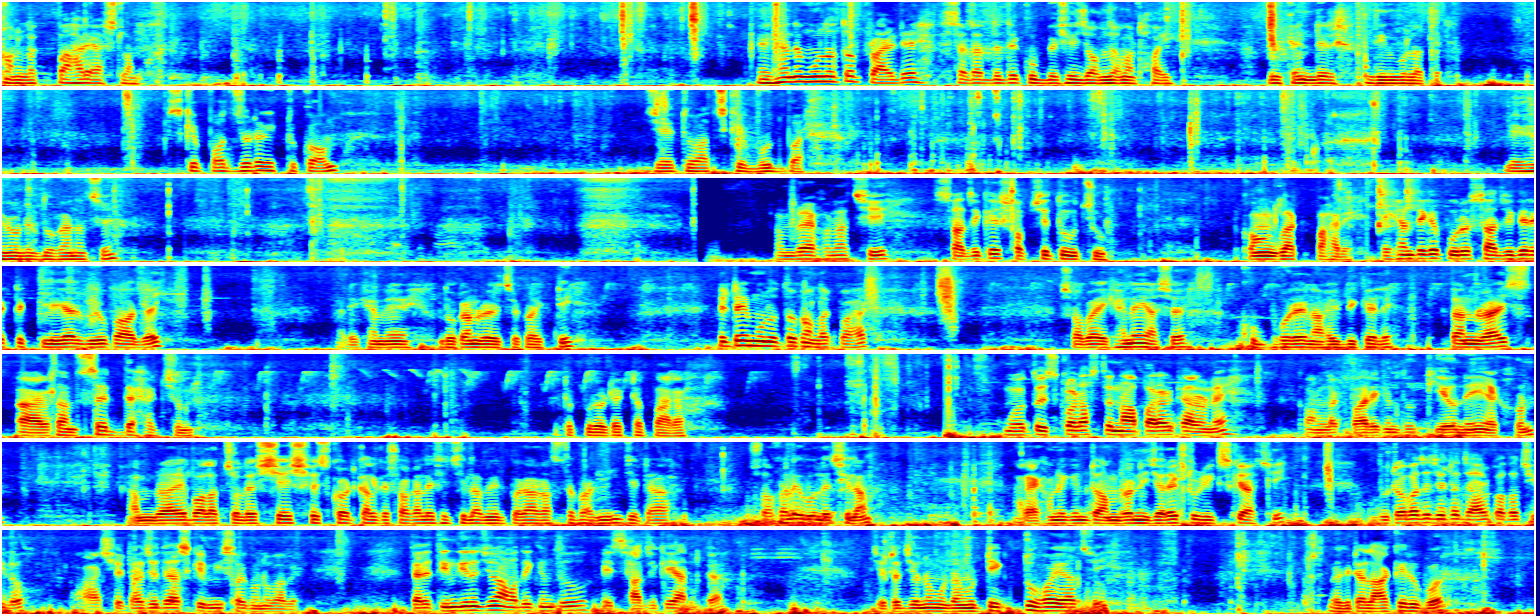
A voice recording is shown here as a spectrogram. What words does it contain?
কনলাক পাহাড়ে আসলাম। এখানে মূলত ফ্রাইডে স্যাটারডেতে খুব বেশি জমজমাট হয়। উইকেন্ডের দিনগুলোতে। আজকে পর্যটক একটু কম, যেহেতু আজকে বুধবার। এখানে অনেক দোকান আছে। আমরা এখন আছি সাজেকের সবচেয়ে উঁচু, কংলাক পাহাড়ে। এখান থেকে পুরো সাজেকের একটা ক্লিয়ার ভিউ পাওয়া যায়। আর এখানে দোকান রয়েছে কয়েকটি। এটাই মূলত কংলাক পাহাড়। সবাই এখানেই আসে, খুব ভোরে না হয় বিকেলে। সানরাইজ আর সানসেট দেখার জন্য। এটা পুরোটা একটা পাড়া। মূলত স্কট আসতে না পারার কারণে কনলাক পাহাড়ে কিন্তু কেউ নেই এখন। আমরা বলা চলে শেষ স্কট কালকে সকালে এসেছিলাম, এরপর আর আসতে পারিনি, যেটা সকালে বলেছিলাম। আর এখনই কিন্তু আমরা নিজেরা একটু রিস্কে আছি। দুটো বাজে যেটা যাওয়ার কথা ছিল, আর সেটা যদি আজকে মিস হয় কোনোভাবে। তাহলে তিন দিনের জন্য আমাদের কিন্তু এই সাজেকে আটকা, যেটার জন্য মোটামুটি একটু ভয় আছি। বাকিটা লাকের উপর,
